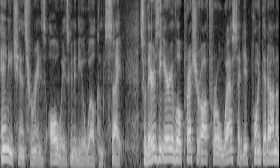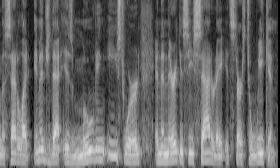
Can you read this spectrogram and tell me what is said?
any chance for rain is always going to be a welcomed sight. So there's the area of low pressure off to our west. I did point that out on the satellite image that is moving eastward. And then there you can see Saturday, it starts to weaken.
